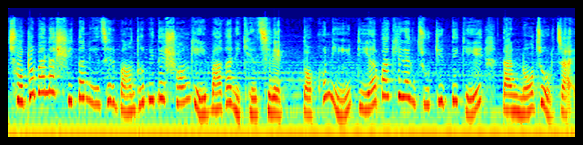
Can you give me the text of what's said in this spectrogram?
ছোটবেলা সীতা নিজের বান্ধবীদের সঙ্গে বাগানে খেলছিলেন। তখনই টিয়া পাখির এক জুটির দিকে তার নজর যায়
